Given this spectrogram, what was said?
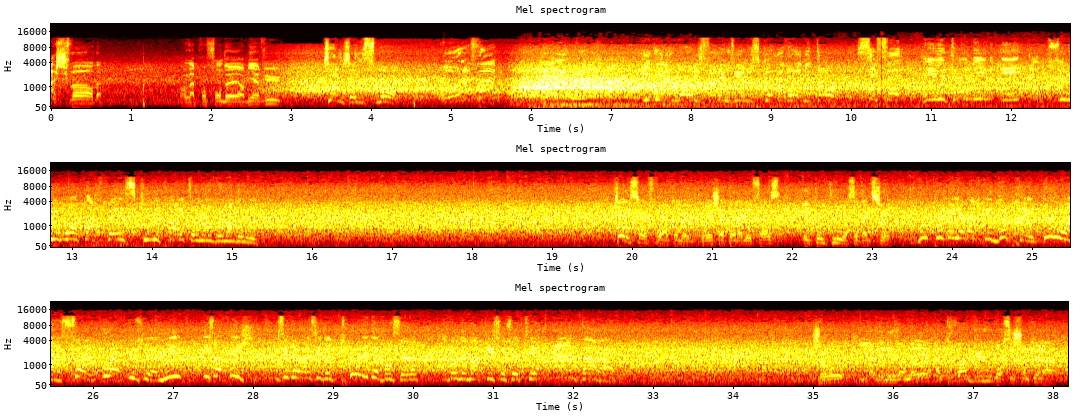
Rashford. Dans la profondeur, bien vu. Quel jaillissement Oh, la frappe Idéalement, il fallait ouvrir le score avant la mi-temps. C'est fait Et le timing est absolument parfait, ce qui n'est pas étonnant venant de lui. Quel sang-froid quand même pour échapper à la défense et conclure cette action. Vous pouvez le marquer de près, ou à plusieurs. Lui, il s'en fiche. Il s'est débarrassé de tous les défenseurs avant de marquer sur ce tir imparable. Chaud, il en est désormais à 3 buts dans ce championnat.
